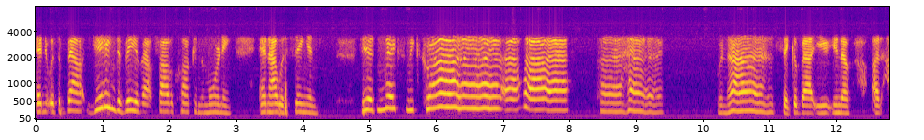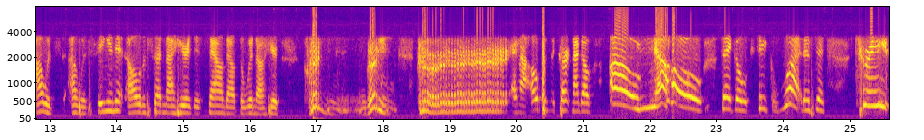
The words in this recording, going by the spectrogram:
and it was about getting to be about five o'clock in the morning, and I was singing, "It makes me cry." When I think about you, you know, and I was I was singing it. All of a sudden, I hear this sound out the window. I hear, and I open the curtain. I go, "Oh no!" They go, "He go what?" I said, tree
